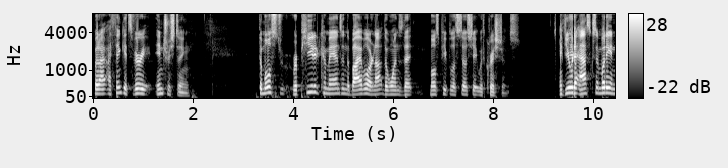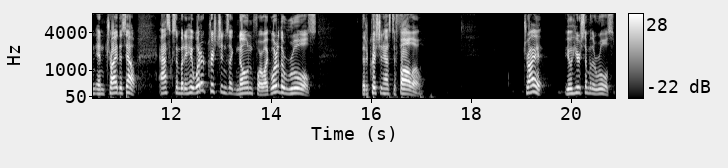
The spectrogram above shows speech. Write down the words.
but I, I think it's very interesting. The most repeated commands in the Bible are not the ones that most people associate with Christians. If you were to ask somebody, and, and try this out, ask somebody, hey, what are Christians like known for? Like, what are the rules that a Christian has to follow? Try it. You'll hear some of the rules.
